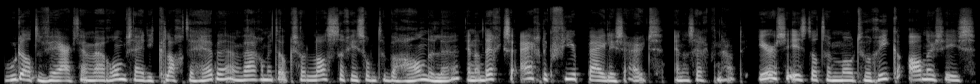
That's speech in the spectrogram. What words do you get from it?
hoe dat werkt en waarom zij die klachten hebben en waarom het ook zo lastig is om te behandelen. En dan leg ik ze eigenlijk vier pijlers uit. En dan zeg ik, nou, het eerste is dat de motoriek anders is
